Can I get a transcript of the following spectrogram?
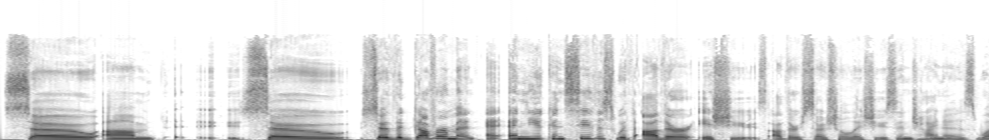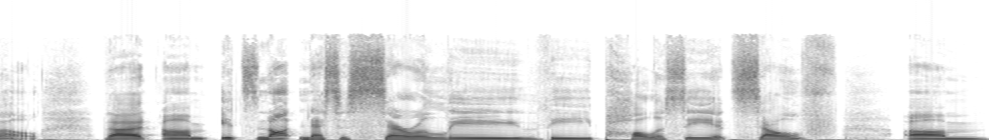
So um, so so the government and you can see this with other issues, other social issues in China as well that um, it's not necessarily the policy itself. Um,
